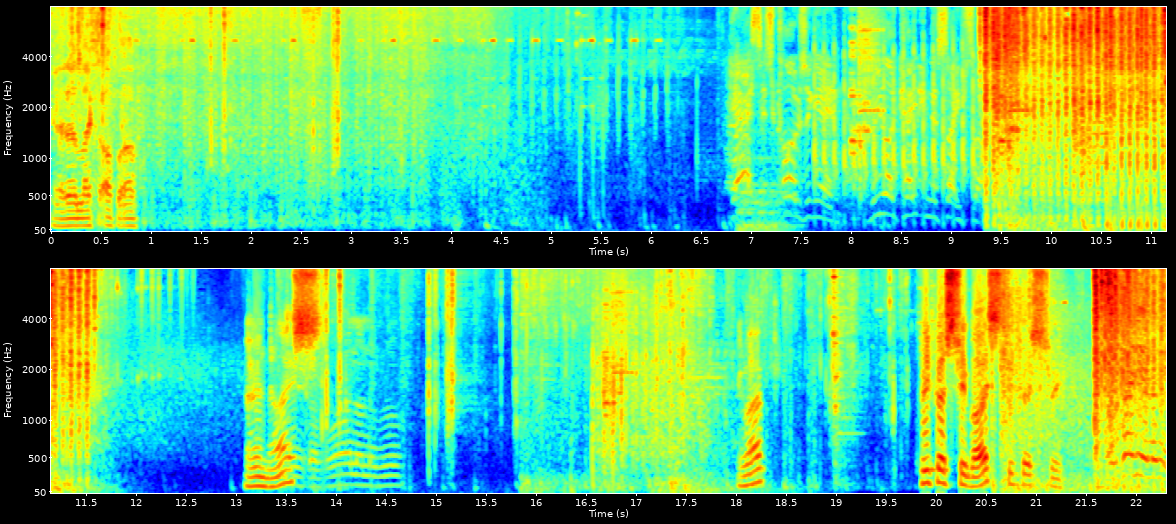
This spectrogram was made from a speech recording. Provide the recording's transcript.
Yeah, they're like up, up. Gas is closing in. Relocating the safe zone. Very nice. one on the roof. You up? Three first three, boys. Three first three. Oh, right here, let me.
